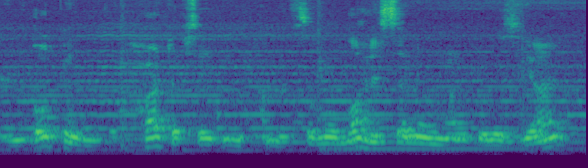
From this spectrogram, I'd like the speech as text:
and opened the heart of Sayyidina Muhammad when he was young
